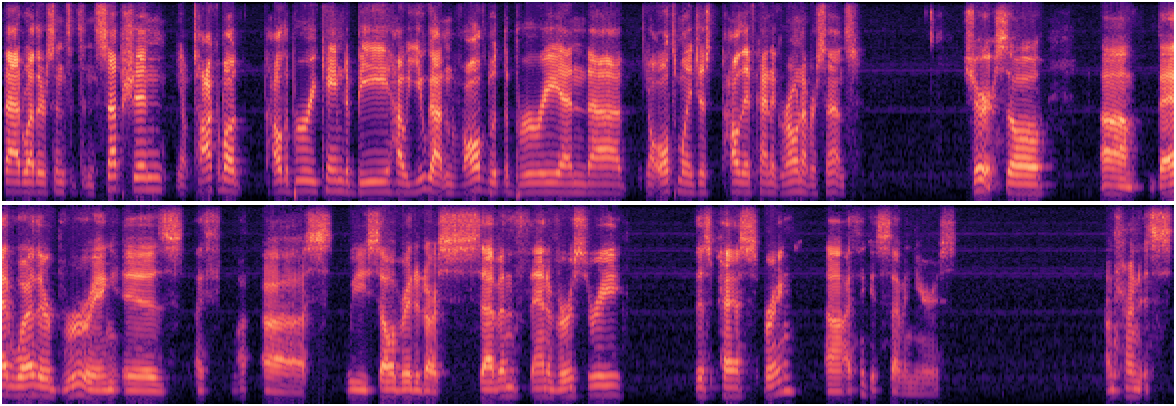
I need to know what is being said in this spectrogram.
Bad Weather since its inception. You know, talk about how the brewery came to be, how you got involved with the brewery, and uh, you know, ultimately just how they've kind of grown ever since. Sure. So, um, Bad Weather Brewing is, uh, we celebrated our seventh anniversary this past spring. Uh, I think it's seven years. I'm trying to, it's,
